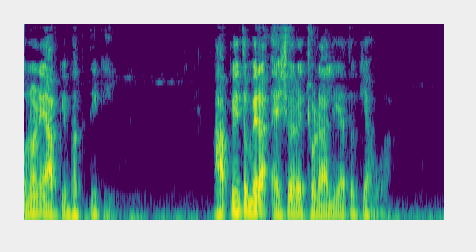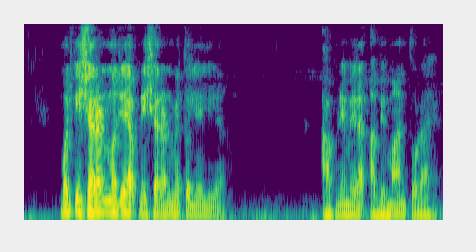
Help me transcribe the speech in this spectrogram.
उन्होंने आपकी भक्ति की। आपने तो मेरा ऐश्वर्य छुड़ा लिया तो क्या हुआ? मुझकी शरण मुझे अपनी शरण में तो ले लिया। आपने मेरा अभिमान तोड़ा है।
